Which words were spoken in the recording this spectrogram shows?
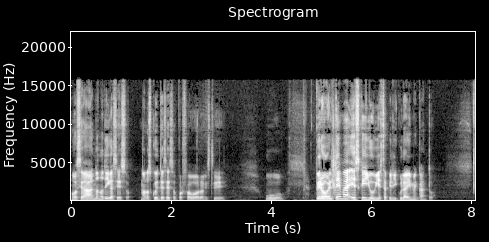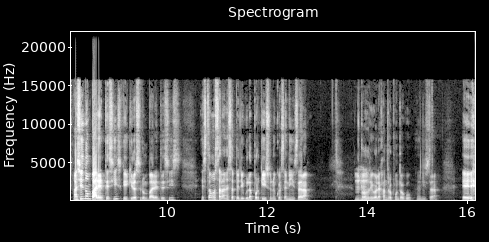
O sea, no nos digas eso. No nos cuentes eso, por favor, este. Hugo. Pero el tema es que yo vi esta película y me encantó. Haciendo un paréntesis, que quiero hacer un paréntesis. Estamos hablando de esta película porque hice una encuesta en Instagram. Ujú. RodrigoAlejandro.q en Instagram. Eh,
